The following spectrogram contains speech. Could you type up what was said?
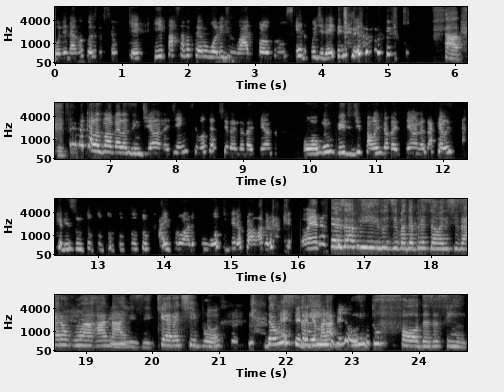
olho, dava close não sei o quê, e passava pelo olho de um lado, pelo, pro esquerdo, pro direito, e direito pro esquerdo. Fato. Sabe aquelas novelas indianas? Gente, se você assistir ainda vai vendo, ou algum vídeo de falando de novedianas, aqueles, aqueles um tu, tu, tu, tu, tu, aí pro lado pro outro, vira pra lá, vira pra era assim. Eu já vi no Diva Depressão, eles fizeram uma análise que era tipo. Nossa. Deu uns Esse vídeo é maravilhoso. muito fodas, assim,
